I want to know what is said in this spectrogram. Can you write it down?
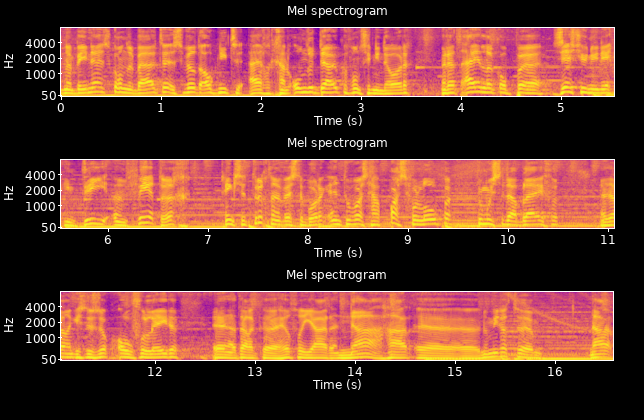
naar binnen, ze kon er buiten. Ze wilde ook niet eigenlijk gaan onderduiken, vond ze niet nodig. Maar uiteindelijk op eh, 6 juni 1943 ging ze terug naar Westerbork. En toen was haar pas verlopen. Toen moest ze daar blijven. En uiteindelijk is ze dus ook overleden. En uiteindelijk eh, heel veel jaren na haar, eh, noem je dat... eh, na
